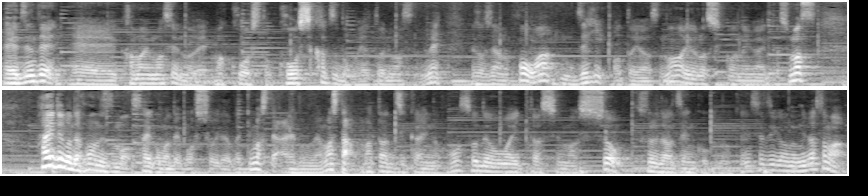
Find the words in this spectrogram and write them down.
えー、全然、えー、構いませんので、まあ、講師と講師活動もやっておりますので、ね、そちらの方はぜひお問い合わせの方よろしくお願いいたします。はい、ということで本日も最後までご視聴いただきましてありがとうございました。また次回の放送でお会いいたしましょう。それでは全国の建設業の皆様、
